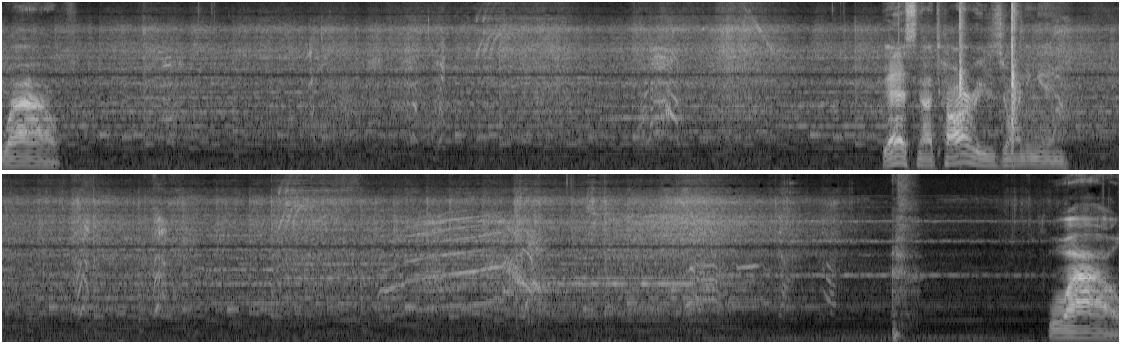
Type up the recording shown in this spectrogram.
Wow. Yes, now Tari is joining in. Wow.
